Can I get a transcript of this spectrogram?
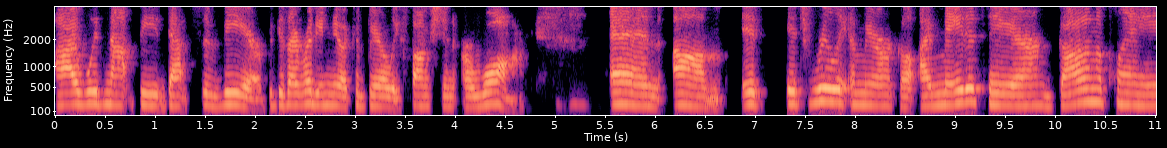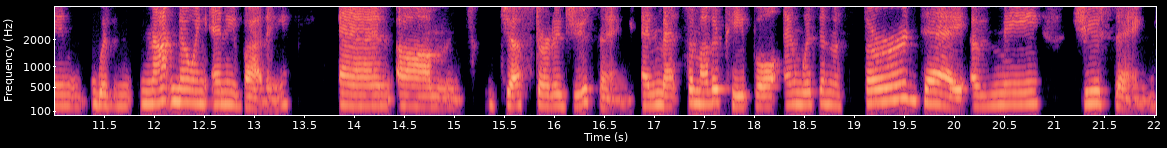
I would not be that severe because I already knew I could barely function or walk. Mm-hmm. And um, it it's really a miracle. I made it there, got on a plane with not knowing anybody, and um, just started juicing and met some other people. And within the third day of me juicing,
